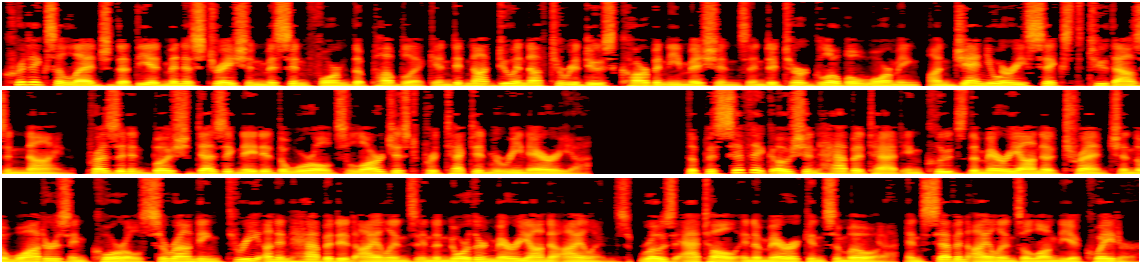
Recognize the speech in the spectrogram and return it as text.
Critics alleged that the administration misinformed the public and did not do enough to reduce carbon emissions and deter global warming. On January 6, 2009, President Bush designated the world's largest protected marine area. The Pacific Ocean habitat includes the Mariana Trench and the waters and corals surrounding three uninhabited islands in the northern Mariana Islands, Rose Atoll in American Samoa, and seven islands along the equator.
